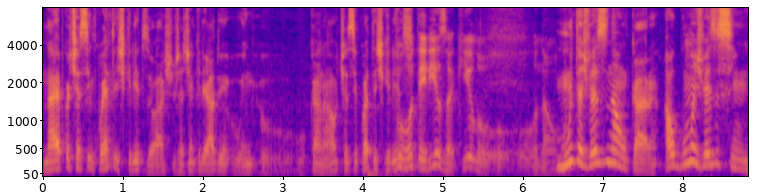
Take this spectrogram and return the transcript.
Na época eu tinha 50 inscritos, eu acho. Já tinha criado o, o, o canal, tinha 50 inscritos. E tu roteiriza aquilo ou, ou não? Muitas vezes não, cara. Algumas vezes sim.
